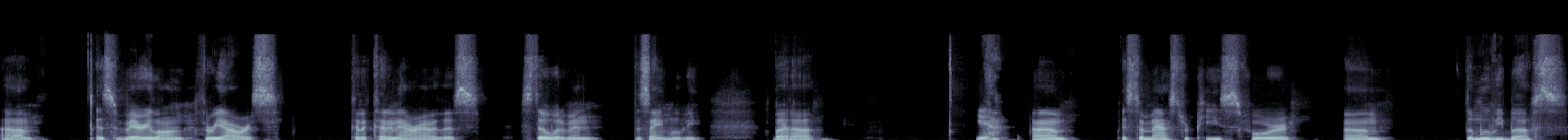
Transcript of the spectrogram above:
Um, it's very long, three hours. Could have cut an hour out of this. Still would have been the same movie. But yeah. uh yeah, um it's a masterpiece for um the movie buffs,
